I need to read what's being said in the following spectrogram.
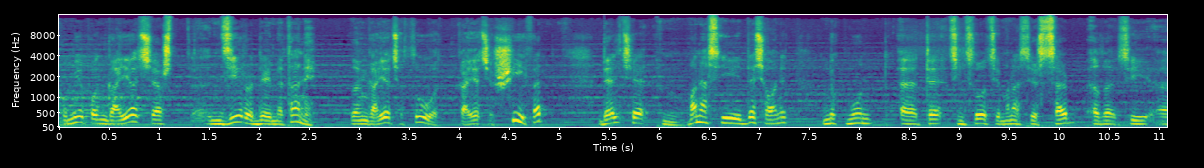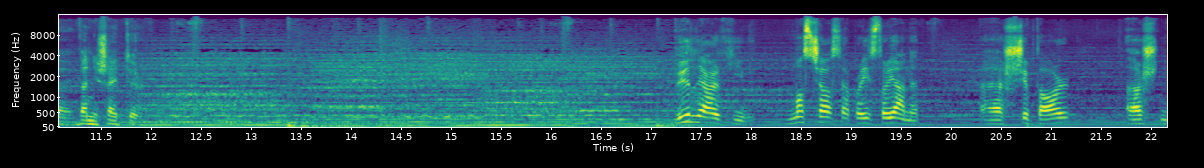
por mirëpo nga ajo që është nxjerrë deri më tani, dhe nga ajo që thuhet, nga ajo që shifet, del që manastiri i Deçanit Nuk mund të cilësohet si manastir serb edhe si vend i shenjtë i tyre. Mbyllja e arkivit, mosqasja për historianët shqiptarë, është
